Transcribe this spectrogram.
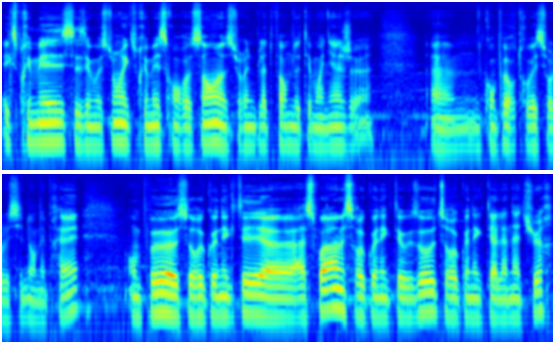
exprimer ses émotions, exprimer ce qu'on ressent sur une plateforme de témoignage qu'on peut retrouver sur le site d'On est prêt. On peut se reconnecter à soi, se reconnecter aux autres, se reconnecter à la nature.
